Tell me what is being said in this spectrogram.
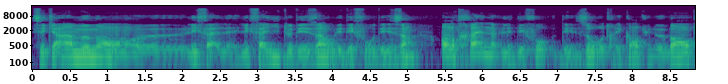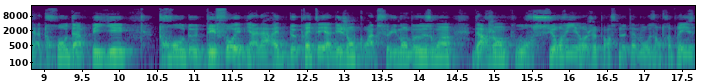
c'est qu'à un moment, euh, les, faillites des uns ou les défauts des uns entraînent les défauts des autres. Et quand une banque a trop d'impayés, trop de défauts, eh bien elle arrête de prêter à des gens qui ont absolument besoin d'argent pour survivre, je pense notamment aux entreprises,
